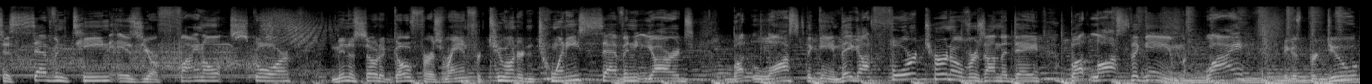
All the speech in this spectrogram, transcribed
to 17 is your final score. Minnesota Gophers ran for 227 yards, but lost the game. They got four turnovers on the day, but lost the game. Why? Because Purdue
